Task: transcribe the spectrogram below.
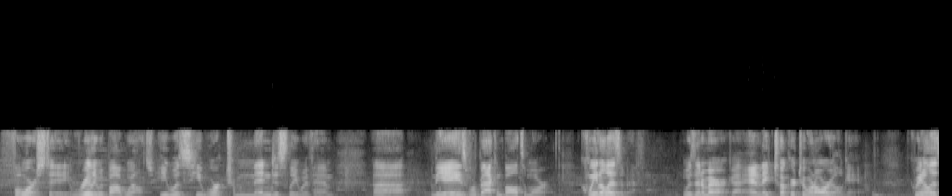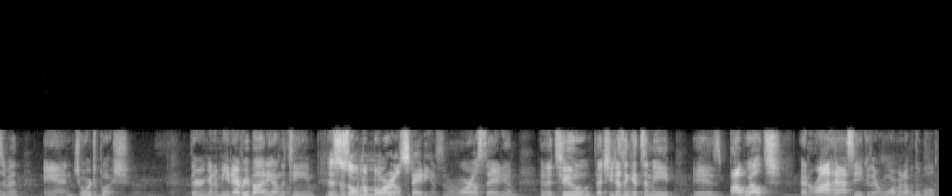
force to really with Bob Welch. He was he worked tremendously with him. Uh, the A's were back in Baltimore. Queen Elizabeth was in America, and they took her to an Oriole game. Queen Elizabeth and George Bush. They're going to meet everybody on the team. This is old Memorial Stadium. It's the Memorial Stadium, and the two that she doesn't get to meet is Bob Welch and Ron Hassey because they're warming up in the bullpen.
